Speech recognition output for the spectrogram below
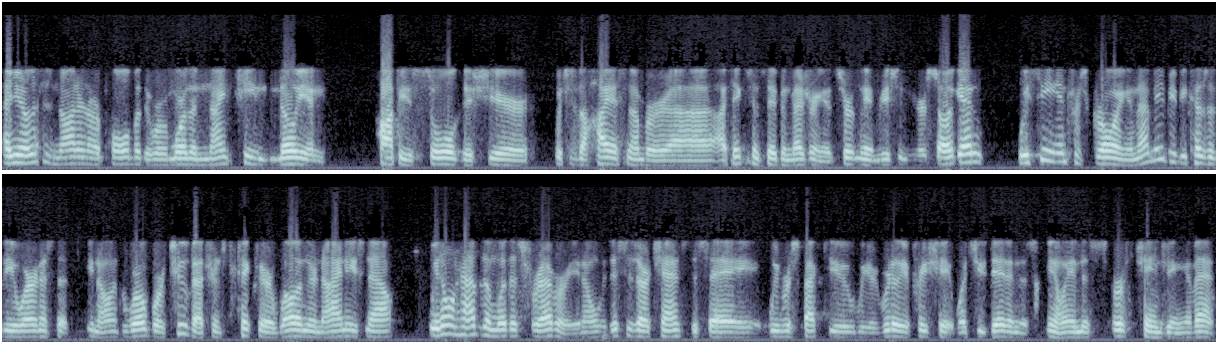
And you know this is not in our poll, but there were more than 19 million poppies sold this year, which is the highest number uh, I think since they've been measuring it, certainly in recent years. So again, we see interest growing, and that may be because of the awareness that you know the World War II veterans, particularly, are well in their 90s now we don't have them with us forever. You know, this is our chance to say we respect you. We really appreciate what you did in this, you know, in this earth changing event.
